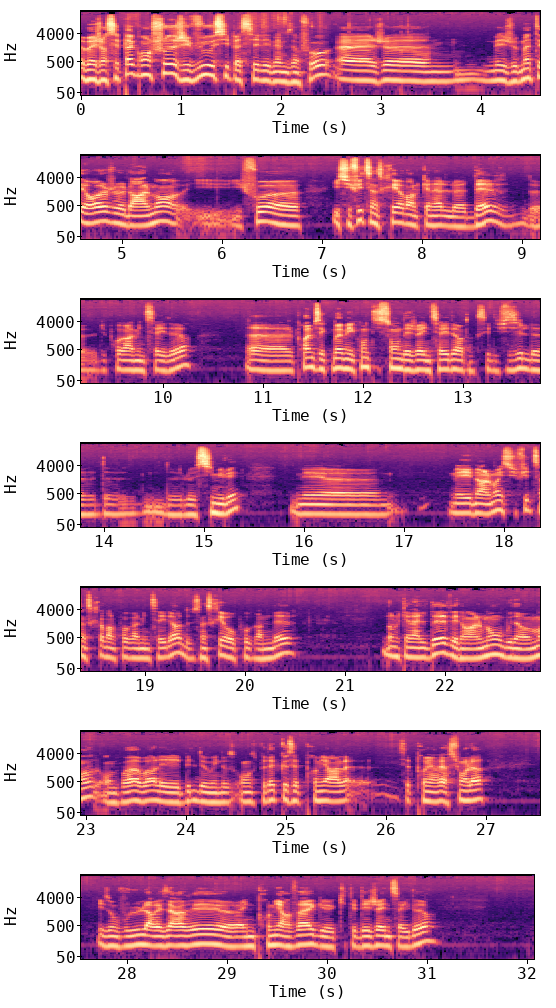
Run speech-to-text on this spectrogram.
Euh, bah, J'en sais pas grand chose, j'ai vu aussi passer les mêmes infos, euh, mais je m'interroge, normalement il, faut, euh, il suffit de s'inscrire dans le canal dev du programme Insider, euh, le problème, c'est que moi, mes comptes, ils sont déjà insider, donc c'est difficile de, le simuler. Mais, euh, mais normalement, il suffit de s'inscrire dans le programme Insider, de s'inscrire au programme Dev, dans le canal Dev, et normalement, au bout d'un moment, on devrait avoir les builds de Windows 11. Peut-être que cette première, cette première version-là, ils ont voulu la réserver euh, à une première vague qui était déjà Insider.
